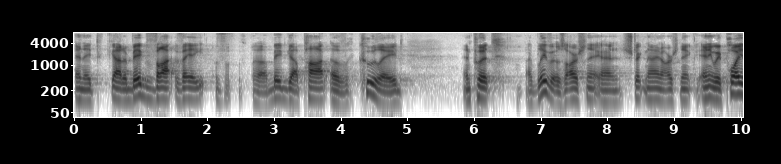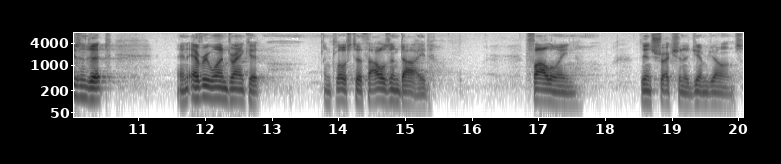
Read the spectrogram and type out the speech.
And they got a big va- va- uh, big uh, pot of Kool Aid and put I believe it was arsenic, strychnine, arsenic. Anyway, poisoned it, and everyone drank it, and close to a thousand died following the instruction of Jim Jones.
